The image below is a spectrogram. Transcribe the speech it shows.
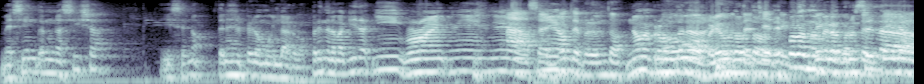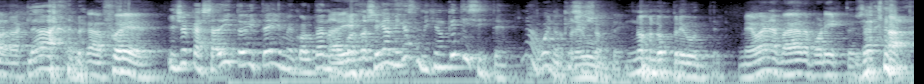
me sienta en una silla y dice, no, tenés el pelo muy largo, prende la maquinita y... Ah, o sea, no te preguntó. No me preguntó No nada, y me pregunta, cortó. che, Después cuando me lo crucé la... Claro. Acá fue. Y yo calladito, viste, ahí me cortaron. Cuando llegué a mi casa me dijeron, ¿qué te hiciste? No, bueno, No qué sé yo. No nos pregunten. Me van a pagar por esto, ya está.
